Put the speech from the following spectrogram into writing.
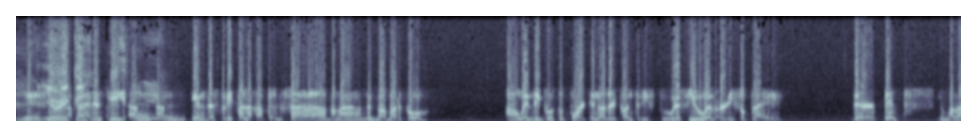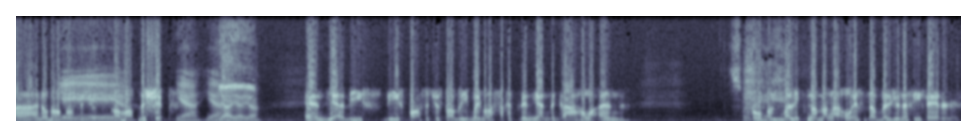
Yes. Eureka. Apparently, ang, ang industry pala kapag sa mga nagbabarko, uh, when they go to port in other countries to refuel or resupply, they're pimps. Yung mga, ano, mga Yeah, yeah, prostitutes yeah, yeah, come yeah. off the ship. Yeah, yeah. Yeah, yeah, yeah. And yeah, these these prostitutes probably may mga sakit din yan, nag-aahawaan. So, pagbalik ng mga OFW na seafarers,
